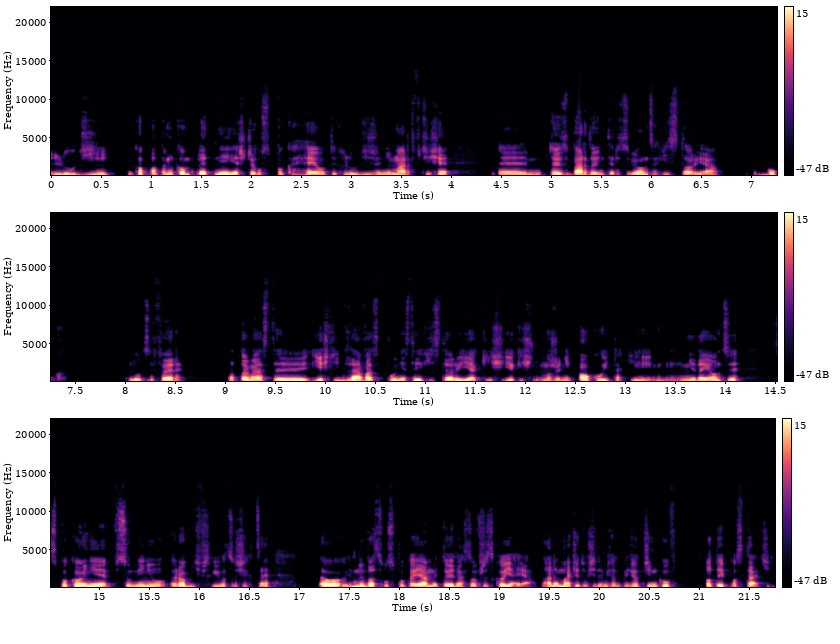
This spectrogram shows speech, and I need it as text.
ludzi, tylko potem kompletnie jeszcze uspokajają tych ludzi, że nie martwcie się. To jest bardzo interesująca historia. Bóg, Lucyfer. Natomiast y, jeśli dla Was płynie z tej historii jakiś, jakiś może niepokój, taki nie dający spokojnie w sumieniu robić wszystkiego, co się chce, to my Was uspokajamy, to jednak są wszystko jaja. Ale macie tu 75 odcinków o tej postaci.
